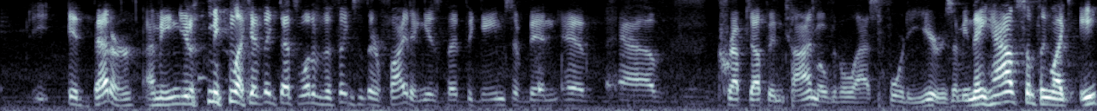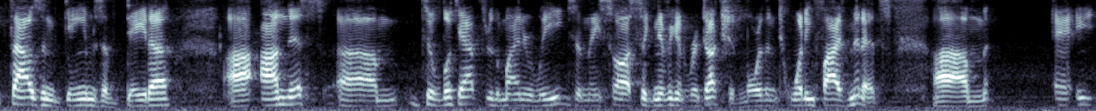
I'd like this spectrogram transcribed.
it better. I mean, you know, I mean, like I think that's one of the things that they're fighting is that the games have been have have crept up in time over the last 40 years. I mean, they have something like 8,000 games of data uh, on this um, to look at through the minor leagues, and they saw a significant reduction, more than 25 minutes. Um,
